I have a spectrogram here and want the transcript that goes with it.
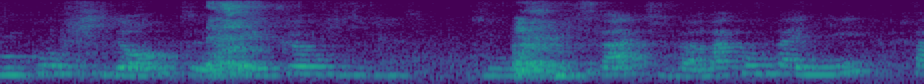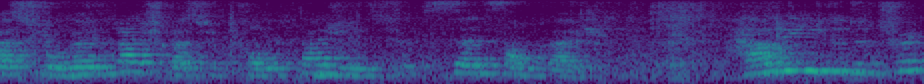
une confidente, quelqu'un qui, qui ne lit pas, qui va m'accompagner, pas sur 20 pages, pas sur 30 pages, mais sur 500 pages. How do you do the trick?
